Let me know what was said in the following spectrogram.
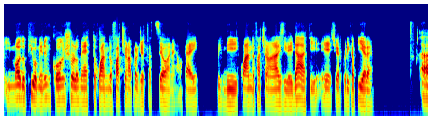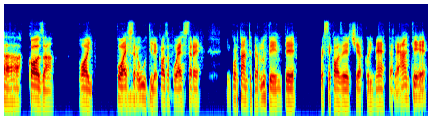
in modo più o meno inconscio lo metto quando faccio una progettazione, ok? Quindi quando faccio l'analisi dei dati e cerco di capire uh, cosa poi può essere utile, cosa può essere importante per l'utente, queste cose cerco di metterle, anche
